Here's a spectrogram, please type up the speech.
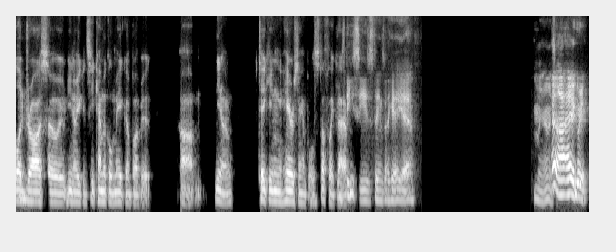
blood mm-hmm. draw so you know you can see chemical makeup of it um you know taking hair samples stuff like that feces things like that yeah yeah, I agree.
